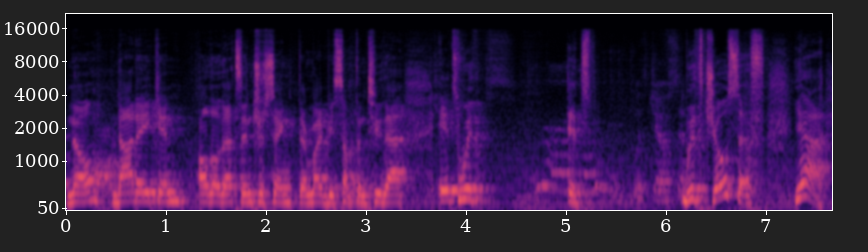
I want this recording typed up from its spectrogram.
No, not Achan. Although that's interesting. There might be something to that. It's with it's Joseph. With Joseph, yeah,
